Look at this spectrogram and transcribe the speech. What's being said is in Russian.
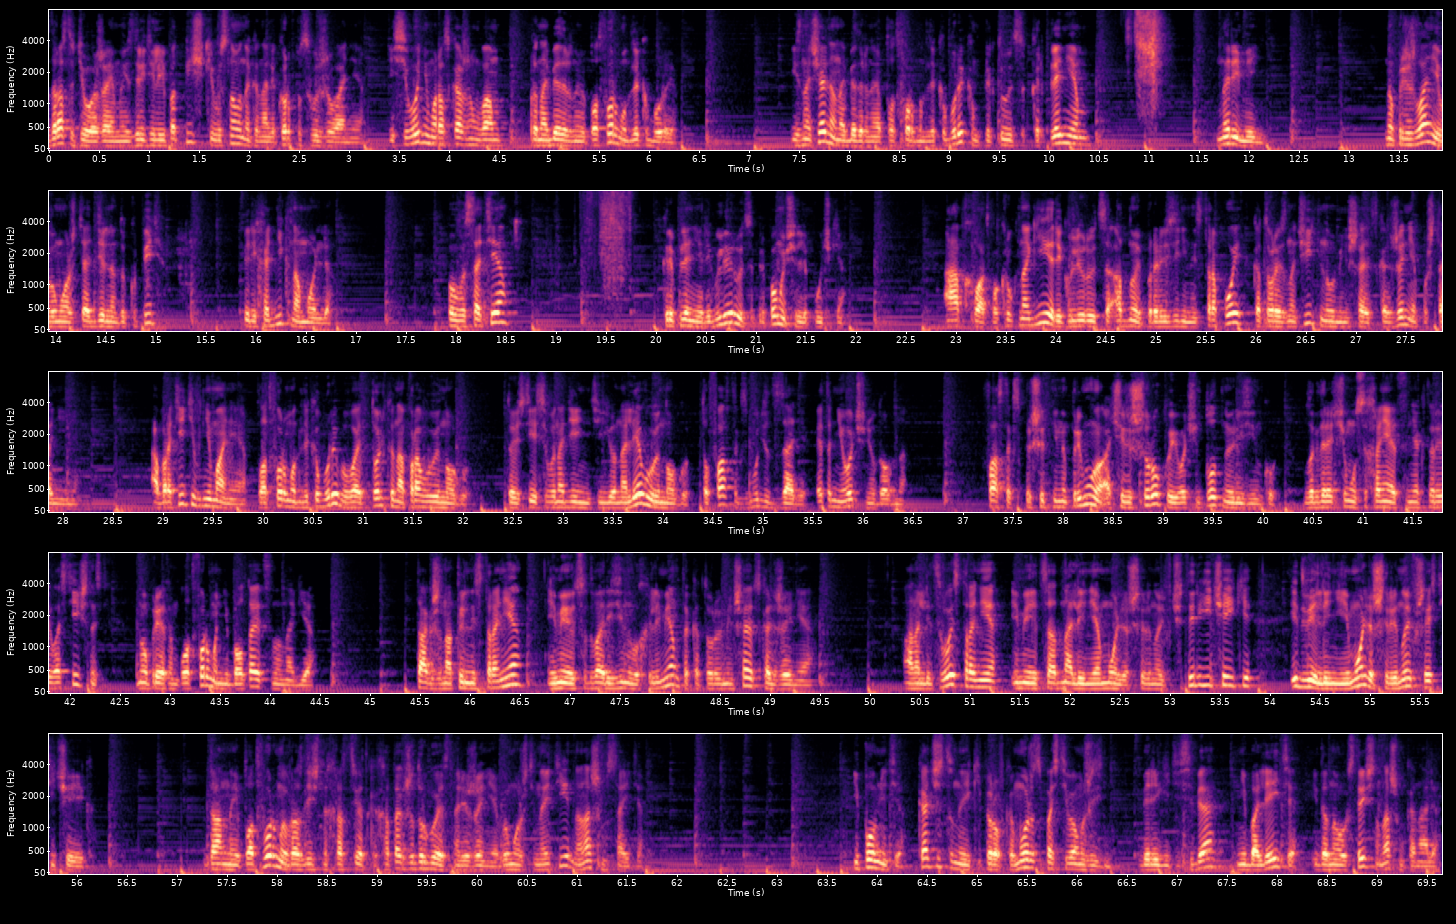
Здравствуйте, уважаемые зрители и подписчики, вы снова на канале Корпус Выживания. И сегодня мы расскажем вам про набедренную платформу для кобуры. Изначально набедренная платформа для кобуры комплектуется креплением на ремень. Но при желании вы можете отдельно докупить переходник на молле. По высоте крепление регулируется при помощи липучки. А обхват вокруг ноги регулируется одной прорезиненной стропой, которая значительно уменьшает скольжение по штанине. Обратите внимание, платформа для кобуры бывает только на правую ногу. То есть, если вы наденете ее на левую ногу, то фастекс будет сзади. Это не очень удобно. Фастекс пришит не напрямую, а через широкую и очень плотную резинку, благодаря чему сохраняется некоторая эластичность, но при этом платформа не болтается на ноге. Также на тыльной стороне имеются два резиновых элемента, которые уменьшают скольжение. А на лицевой стороне имеется одна линия моля шириной в 4 ячейки и две линии моля шириной в 6 ячеек. Данные платформы в различных расцветках, а также другое снаряжение вы можете найти на нашем сайте. И помните, качественная экипировка может спасти вам жизнь. Берегите себя, не болейте и до новых встреч на нашем канале.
